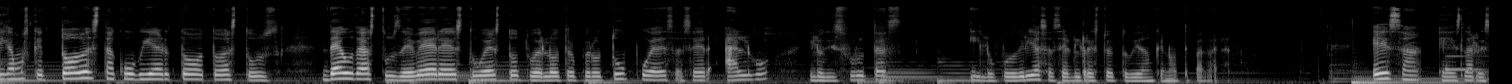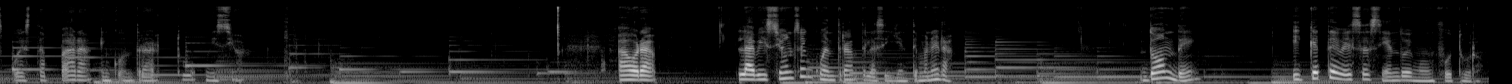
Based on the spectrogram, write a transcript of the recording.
digamos que todo está cubierto, todas tus deudas, tus deberes, tú esto, tú el otro, pero tú puedes hacer algo y lo disfrutas y lo podrías hacer el resto de tu vida aunque no te pagaran. Esa es la respuesta para encontrar tu misión. Ahora, la visión se encuentra de la siguiente manera. ¿Dónde y qué te ves haciendo en un futuro?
